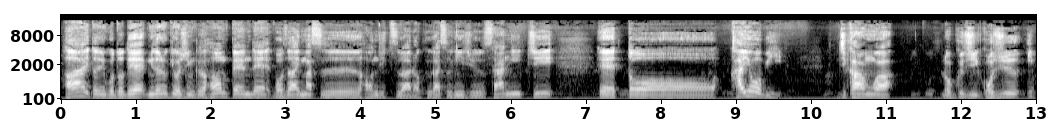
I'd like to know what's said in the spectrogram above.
はい、ということで、ミドル巨人くん本編でございます。本日は6月23日、えー、っと、火曜日、時間は6時51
